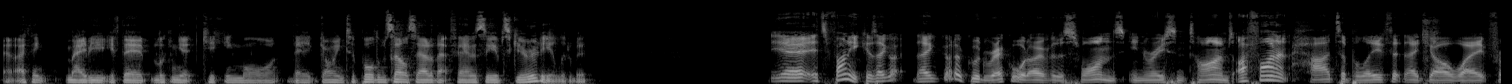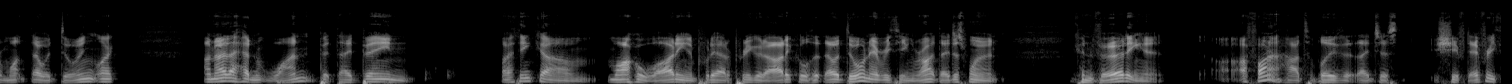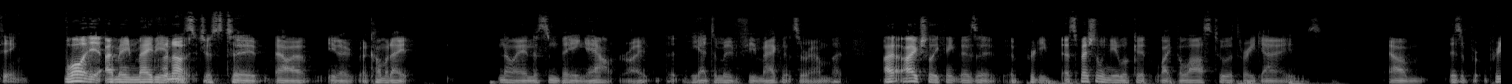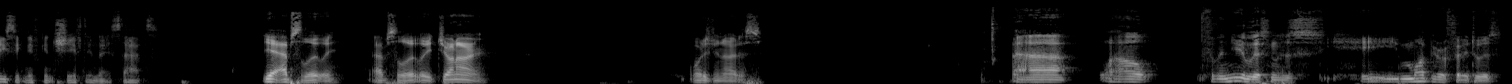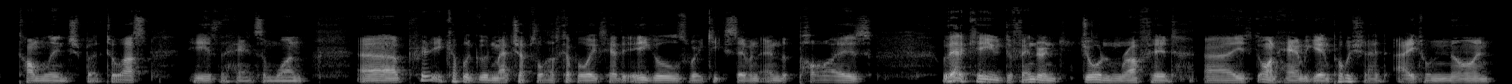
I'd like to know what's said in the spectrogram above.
uh, I think maybe if they're looking at kicking more, they're going to pull themselves out of that fantasy obscurity a little bit. Yeah, it's funny because they got they've got a good record over the Swans in recent times. I find it hard to believe that they'd go away from what they were doing. Like, I know they hadn't won, but they'd been. I think um, Michael Whiting had put out a pretty good article that they were doing everything right. They just weren't converting it. I find it hard to believe that they just shift everything. Well, yeah, I mean, maybe I it was just to, uh, you know, accommodate Noah Anderson being out, right? That he had to move a few magnets around. But I, I actually think there's a, a pretty, especially when you look at like the last two or three games, um, there's a pr- pretty significant shift in their stats. Yeah, absolutely, absolutely. Jono, what did you notice? Uh, well, for the new listeners, he might be referred to as Tom Lynch, but to us, he is the handsome one. Uh, pretty couple of good matchups the last couple of weeks. He had the Eagles where he kicked seven and the Pies. Without a key defender in Jordan Roughead, uh, he's gone ham again. Probably should have had eight or nine.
